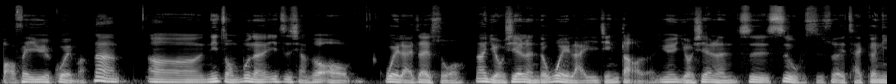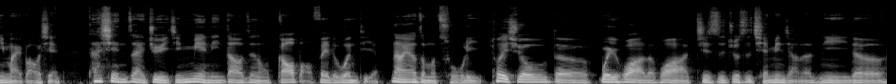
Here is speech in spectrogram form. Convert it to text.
保费越贵嘛。那呃，你总不能一直想说哦，未来再说。那有些人的未来已经到了，因为有些人是四五十岁才跟你买保险。他现在就已经面临到这种高保费的问题了，那要怎么处理？退休的规划的话，其实就是前面讲的，你的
